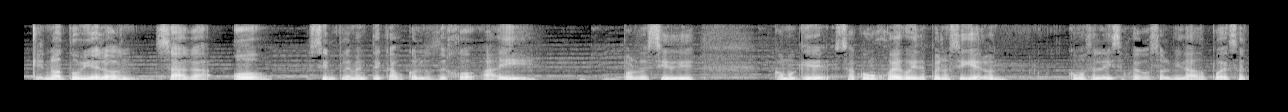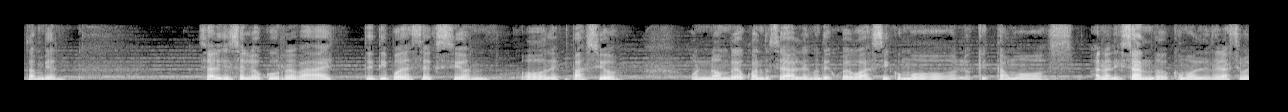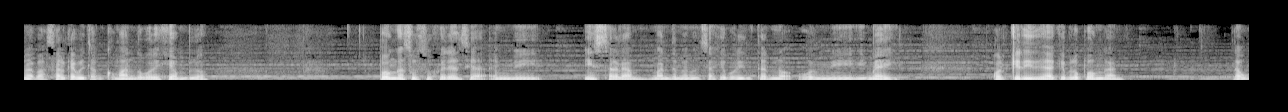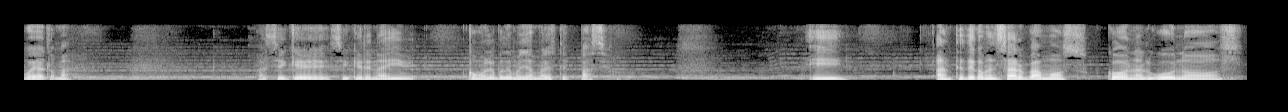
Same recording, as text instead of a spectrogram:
que no tuvieron saga o simplemente Capcom los dejó ahí, por decir como que sacó un juego y después no siguieron, como se le dice juegos olvidados puede ser también. Si a alguien se le ocurre va a este tipo de sección o de espacio un nombre cuando se hablen de juegos así como los que estamos analizando, como el de la semana pasada, el Capitán Comando, por ejemplo, pongan su sugerencia en mi Instagram, mándenme mensaje por interno o en mi email. Cualquier idea que propongan, la voy a tomar. Así que si quieren ahí, ¿cómo le podemos llamar este espacio? Y antes de comenzar, vamos con algunos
